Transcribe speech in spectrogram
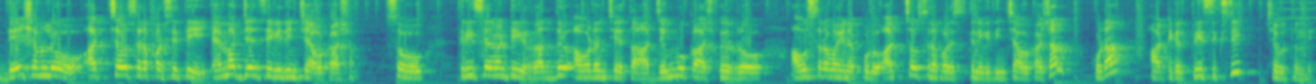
దేశంలో అత్యవసర పరిస్థితి ఎమర్జెన్సీ విధించే అవకాశం. సో త్రీ సెవెంటీ రద్దు అవడం చేత జమ్మూ కాశ్మీర్లో అవసరమైనప్పుడు అత్యవసర పరిస్థితిని విధించే అవకాశం కూడా ఆర్టికల్ త్రీ సిక్స్టీ చెబుతుంది.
